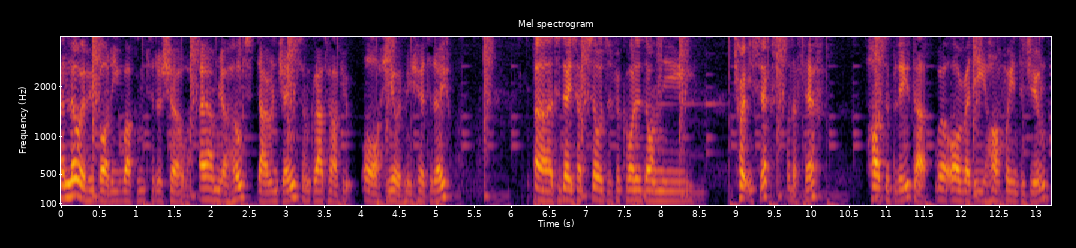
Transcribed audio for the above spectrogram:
Hello, everybody. Welcome to the show. I am your host, Darren James. I'm glad to have you all here with me here today. Uh, today's episode is recorded on the 26th or the 5th. Hard to believe that we're already halfway into June.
